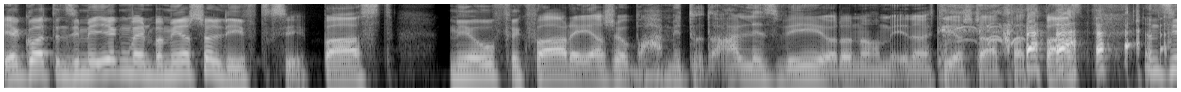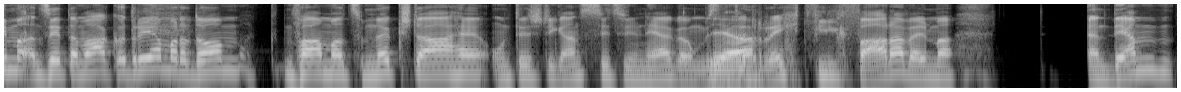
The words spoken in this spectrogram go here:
Ja gut, dann sind wir irgendwann bei mir schon Lift gewesen. Passt. mir aufgefahren, er schon, boah, mir tut alles weh, oder nach, nach der ersten Abfahrt. Passt. Dann sind wir, dann sagt der Marco, drehen wir da, dann fahren wir zum nächsten dahin und das ist die ganze Zeit hin und her gegangen. Wir sind Ja. da recht viel gefahren, weil wir an dem,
